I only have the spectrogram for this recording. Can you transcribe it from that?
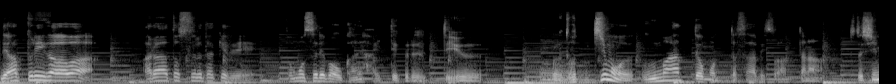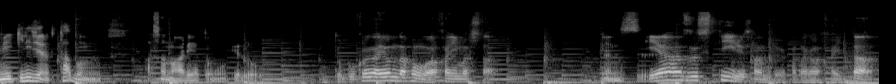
で、アプリ側はアラートするだけで、ともすればお金入ってくるっていう、これどっちもうまって思ったサービスはあったな。ちょっと締め切りじゃなくて多分朝のあれやと思うけど、えっと僕が読んだ本は分かりました。なんです。イヤーズ・スティールさんという方が書いた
